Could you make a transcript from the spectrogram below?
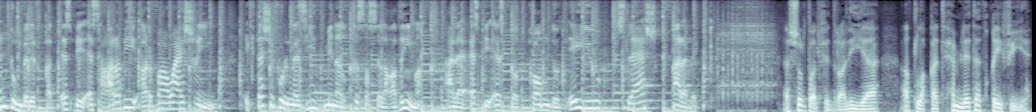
أنتم برفقة إس بي إس عربي 24 اكتشفوا المزيد من القصص العظيمة على sbs.com.au arabic الشرطة الفيدرالية أطلقت حملة تثقيفية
